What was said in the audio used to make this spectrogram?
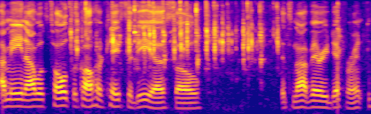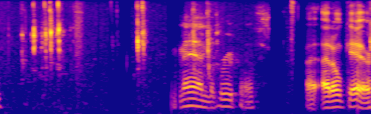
I mean, I was told to call her quesadilla, so it's not very different. Man, the rudeness. I, I don't care.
